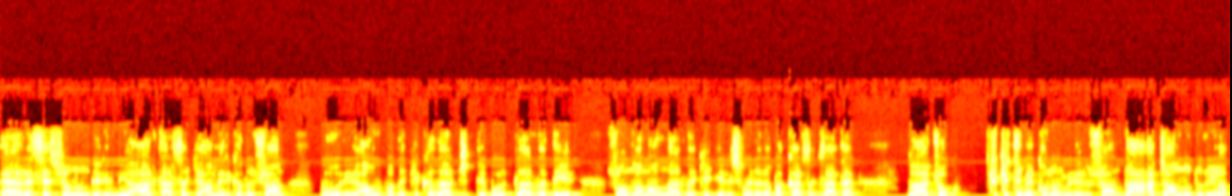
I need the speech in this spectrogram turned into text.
Eğer resesyonun derinliği artarsa ki Amerika'da şu an bu e, Avrupa'daki kadar ciddi boyutlarda değil. Son zamanlardaki gelişmelere bakarsak zaten daha çok tüketim ekonomileri şu an daha canlı duruyor.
